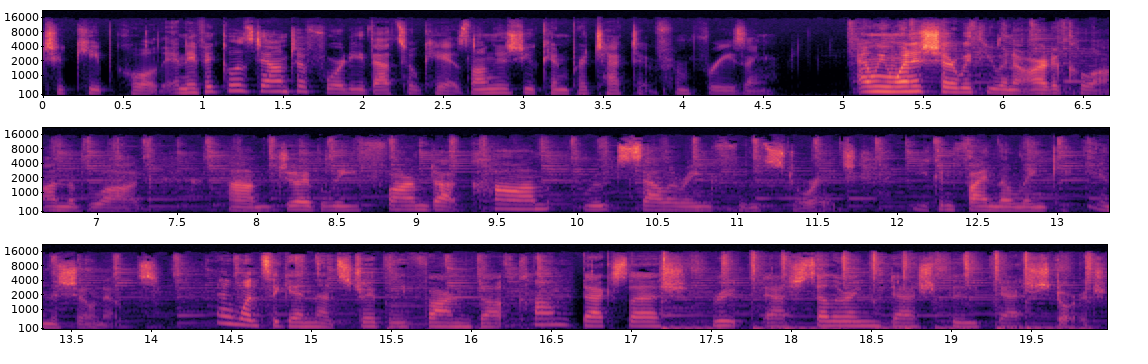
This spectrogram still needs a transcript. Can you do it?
to keep cold. And if it goes down to 40, that's okay, as long as you can protect it from freezing. And we want to share with you an article on the blog. Um, joybileefarm.com, root cellaring food storage. You can find the link in the show notes. And once again, that's joybileefarm.com backslash root dash cellaring dash food dash storage.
